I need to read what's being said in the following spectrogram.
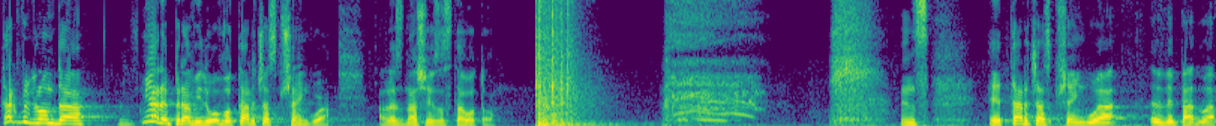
tak wygląda w miarę prawidłowo tarcza sprzęgła, ale z naszej zostało to. Więc tarcza sprzęgła wypadła.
